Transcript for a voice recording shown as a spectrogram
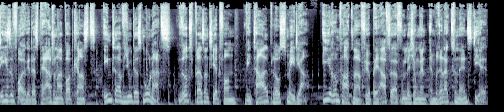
Diese Folge des PR-Journal Podcasts Interview des Monats wird präsentiert von Vital Plus Media, Ihrem Partner für PR-Veröffentlichungen im redaktionellen Stil.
